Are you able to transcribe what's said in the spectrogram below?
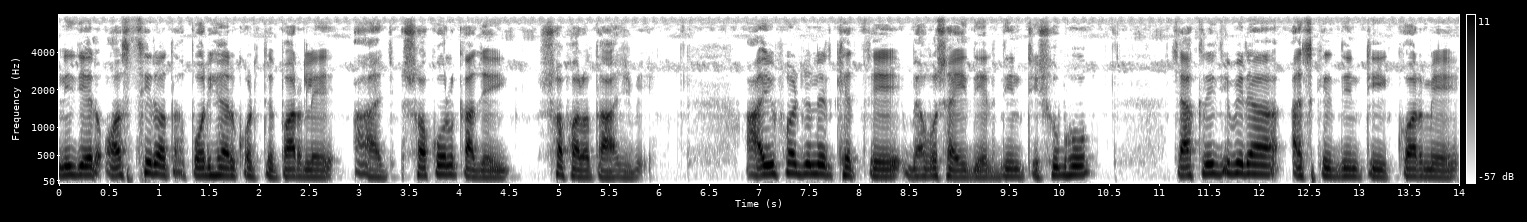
নিজের অস্থিরতা পরিহার করতে পারলে আজ সকল কাজেই সফলতা আসবে। আয় উপার্জনের ক্ষেত্রে ব্যবসায়ীদের দিনটি শুভ। চাকরিজীবীরা আজকের দিনটি কর্মে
